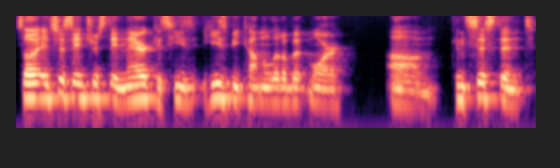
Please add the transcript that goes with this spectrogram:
So it's just interesting there because he's he's become a little bit more um, consistent,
